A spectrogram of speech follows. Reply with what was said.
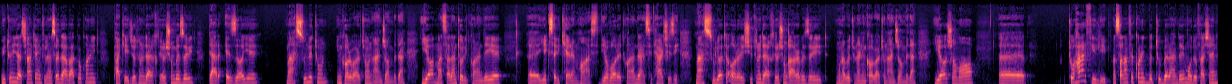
می‌تونید از چند تا اینفلوئنسر دعوت بکنید پکیجاتون رو در اختیارشون بذارید در ازای محصولتون این کار رو براتون انجام بدن. یا مثلا تولید کننده یک سری کرم ها هستید یا وارد کننده هستید هر چیزی. محصولات آرایشیتون رو در اختیارشون قرار بذارید اونا بتونن این کار براتون انجام بدن. یا شما تو هر فیلدی مثلا فکر کنید تو برندهای مد و فشن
